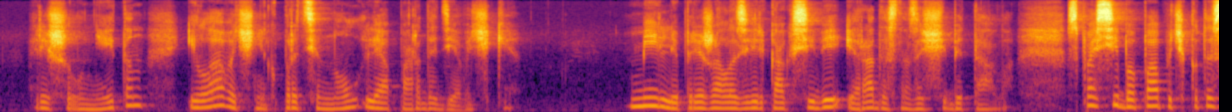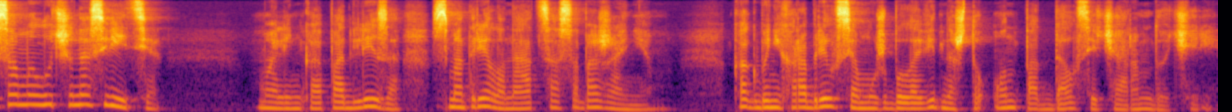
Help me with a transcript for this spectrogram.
— решил Нейтон, и лавочник протянул леопарда девочке. Милли прижала зверька к себе и радостно защебетала. «Спасибо, папочка, ты самый лучший на свете!» Маленькая подлиза смотрела на отца с обожанием. Как бы ни храбрился муж, было видно, что он поддался чарам дочери.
